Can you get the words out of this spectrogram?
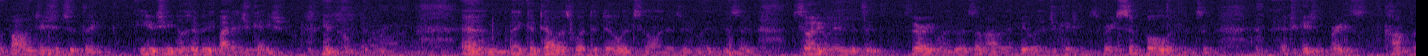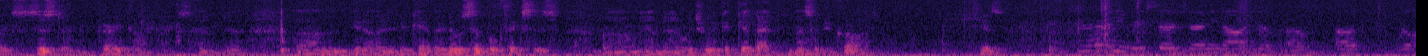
a politician should think he or she knows everything about education, you know? And they can tell us what to do and so on. Is it, is it, so anyway, it's, it's very, well, somehow they feel education is very simple and it's a, education is a very complex system, very complex. And, uh, um, you know, you can't, there are no simple fixes, um, and I wish we could get that message across. Yes? Do you have any research or any knowledge of, of a real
